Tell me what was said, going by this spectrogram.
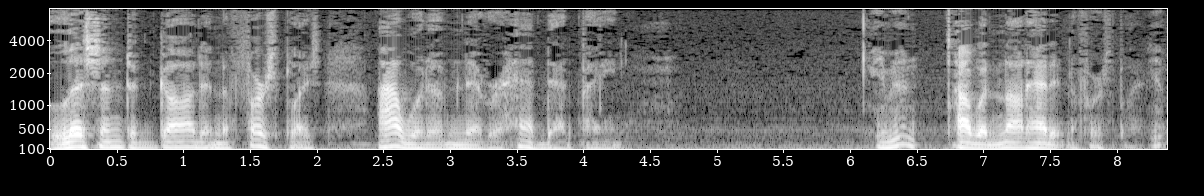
listened to God in the first place, I would have never had that pain. Amen. I would not had it in the first place. Yep.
